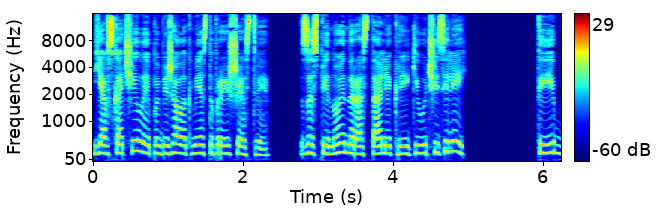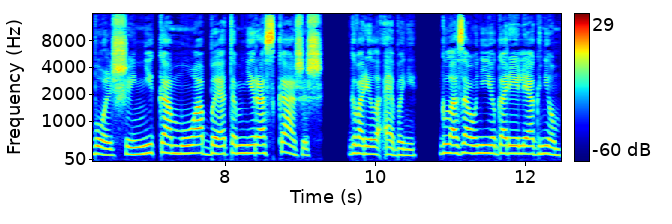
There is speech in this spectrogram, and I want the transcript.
Я вскочила и побежала к месту происшествия. За спиной нарастали крики учителей. «Ты больше никому об этом не расскажешь», — говорила Эбони. Глаза у нее горели огнем.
